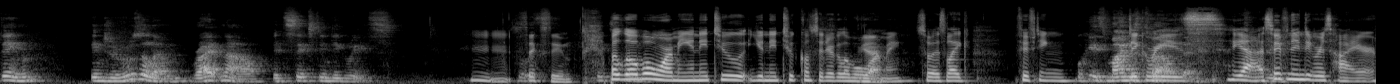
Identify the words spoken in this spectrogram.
thing. In Jerusalem, right now, it's 16 degrees. Hmm. So 16 But global warming, you need to you need to consider global Yeah. warming. So it's like 15 Okay, it's minus 12 degrees. Yeah, it's 15 degrees higher.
